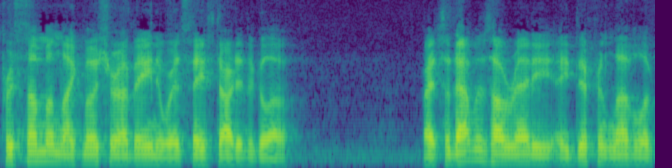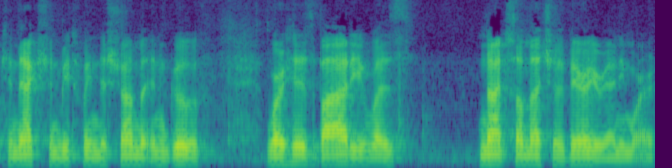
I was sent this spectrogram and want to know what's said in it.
For someone like Moshe Rabbeinu, where his face started to glow. Right, so that was already a different level of connection between neshama and guf, where his body was not so much of a barrier anymore.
